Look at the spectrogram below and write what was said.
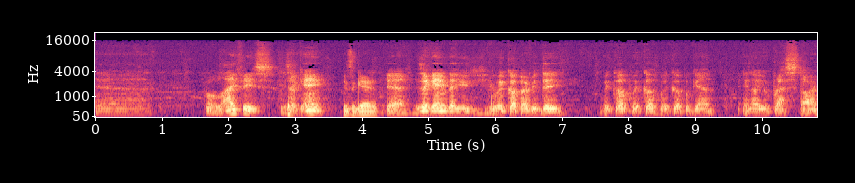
Uh, bro, life is is a game. It's a game. Yeah, it's a game that you, you wake up every day, wake up, wake up, wake up again. You know, you press start.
